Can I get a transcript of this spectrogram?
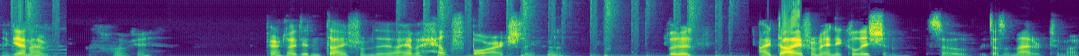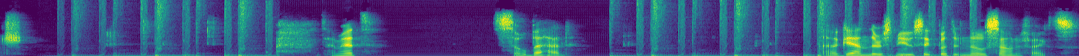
Again, I've... Okay. Apparently I didn't die from the... I have a health bar, actually. Huh. But it, I die from any collision, so it doesn't matter too much. Damn it. So bad. Again, there's music, but there's no sound effects.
